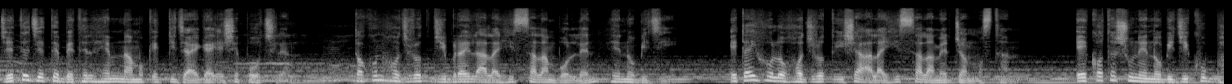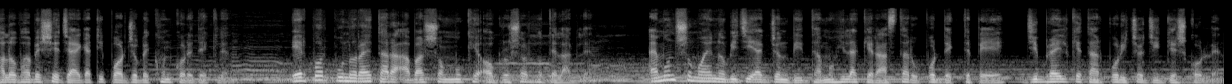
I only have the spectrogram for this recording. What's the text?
যেতে যেতে বেথেলহেম নামক একটি জায়গায় এসে পৌঁছলেন। তখন হজরত জিব্রাইল আলাইহিসাল্লাম বললেন, হে নবীজি, এটাই হল হজরত ঈশা আলাইহিসাল্লামের জন্মস্থান। এ কথা শুনে নবীজি খুব ভালোভাবে সে জায়গাটি পর্যবেক্ষণ করে দেখলেন। এরপর পুনরায় তারা আবার সম্মুখে অগ্রসর হতে লাগলেন। এমন সময় নবীজি একজন বৃদ্ধা মহিলাকে রাস্তার উপর দেখতে পেয়ে জিব্রাইলকে তার পরিচয় জিজ্ঞেস করলেন।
